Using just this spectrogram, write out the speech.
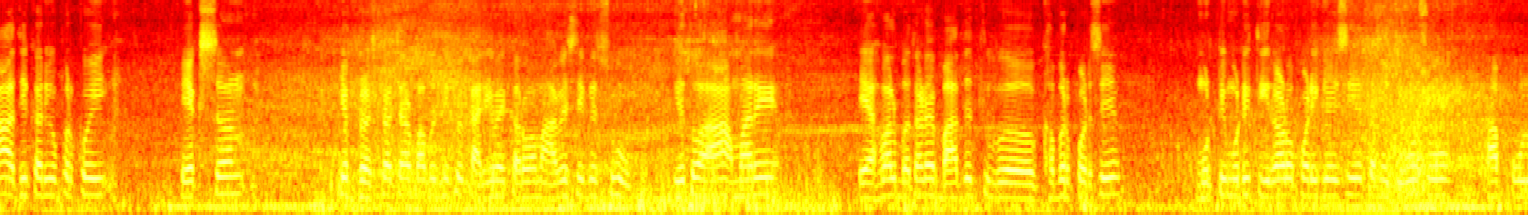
આ અધિકારીઓ પર કોઈ એક્શન કે ભ્રષ્ટાચાર બાબતની કોઈ કાર્યવાહી કરવામાં આવે છે કે શું? એ તો આ અમારે અહેવાલ બતાડ્યા બાદ જ ખબર પડશે. મોટી મોટી તિરાડો પડી ગઈ છે. તમે જુઓ છો, આ પુલ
